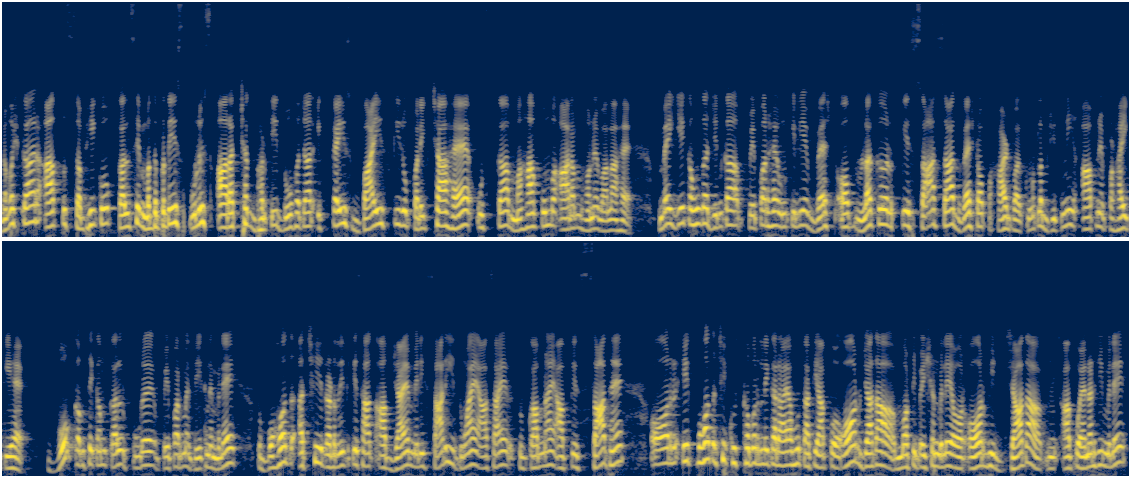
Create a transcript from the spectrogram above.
नमस्कार, आप सभी को कल से मध्य प्रदेश पुलिस आरक्षक भर्ती 2021-22 की जो परीक्षा है, उसका महाकुंभ आरंभ होने वाला है। मैं ये कहूँगा, जिनका पेपर है, उनके लिए वेस्ट ऑफ़ लक के साथ साथ वेस्ट ऑफ़ हार्ड वर्क मतलब जितनी आपने पढ़ाई की है, वो कम से कम कल पूरे पेपर में देखने मिले। तो बहुत अच्छी रणनीति के साथ आप जाएँ। मेरी सारी दुआएँ, आशाएँ, शुभकामनाएँ आपके साथ हैं। और एक बहुत अच्छी खुशखबर लेकर आया हूँ ताकि आपको और ज़्यादा मोटिवेशन मिले और और भी ज़्यादा आपको एनर्जी मिले।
